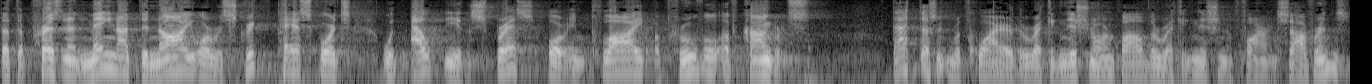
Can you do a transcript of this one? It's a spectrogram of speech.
that the president may not deny or restrict passports without the express or implied approval of Congress. That doesn't require the recognition or involve the recognition of foreign sovereigns.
